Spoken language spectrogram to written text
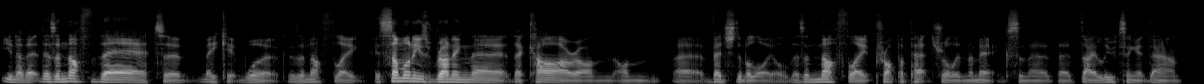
you know, there, there's enough there to make it work. There's enough like it's someone who's running their their car on on uh, vegetable oil. There's enough like proper petrol in the mix, and they're they're diluting it down.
